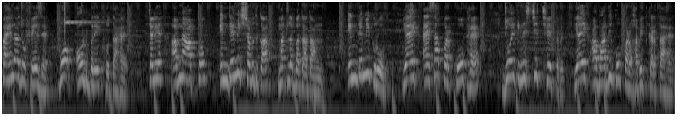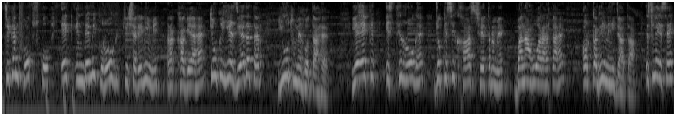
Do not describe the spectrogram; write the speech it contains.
पहला जो फ़ेज़ है, वो आउटब्रेक होता है। चलिए, अब मैं आपको इंडेमिक शब्द का मतलब बताता हूँ। इंडेमिक रोग या एक ऐसा प्रकोप है जो एक निश्चित क्षेत्र या एक आबादी को प्रभावित करता है। चिकन पॉक्स को एक इंडेमिक रोग की श्रेणी में रखा गया है, क्योंकि ये ज़्यादातर यूथ में होता है। यह एक स्थिर रोग है जो किसी खास क्षेत्र में बना हुआ रहता है और कभी नहीं जाता। इसलिए इसे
